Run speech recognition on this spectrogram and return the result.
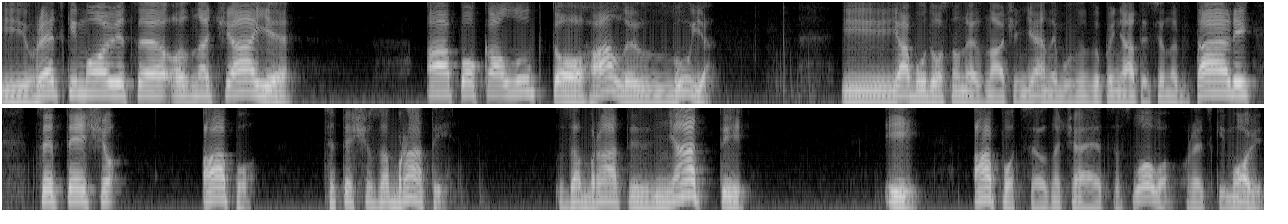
І в грецькій мові це означає апокалупто. Галилуя! І я буду основне значення, я не буду зупинятися на деталі. Це те, що апо, це те, що забрати. Забрати, зняти. І апо це означає це слово в грецькій мові.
